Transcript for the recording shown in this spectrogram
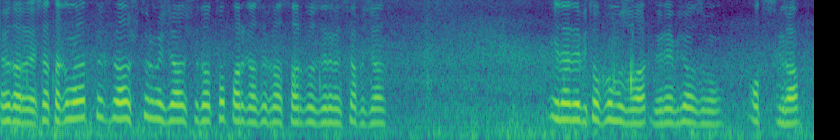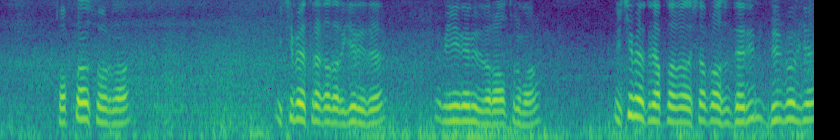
Evet arkadaşlar takımlar attık. Biraz uçturmayacağız. Şurada top arkası biraz sarkoz denemesi yapacağız. İleride bir topumuz var. Görebiliyor musunuz? 30 gram. Toptan sonra 2 metre kadar geride bir iğnemiz var 6 numara. 2 metre yaptı arkadaşlar. Burası derin bir bölge.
